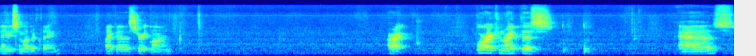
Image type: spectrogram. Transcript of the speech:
maybe some other thing, like a straight line. Alright. Or I can write this as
